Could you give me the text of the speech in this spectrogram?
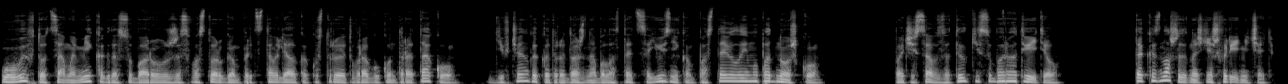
Увы, в тот самый миг, когда Субару уже с восторгом представлял, как устроит врагу контратаку, девчонка, которая должна была стать союзником, поставила ему подножку. Почесав затылки, Субару ответил. «Так и знал, что ты начнешь вредничать.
